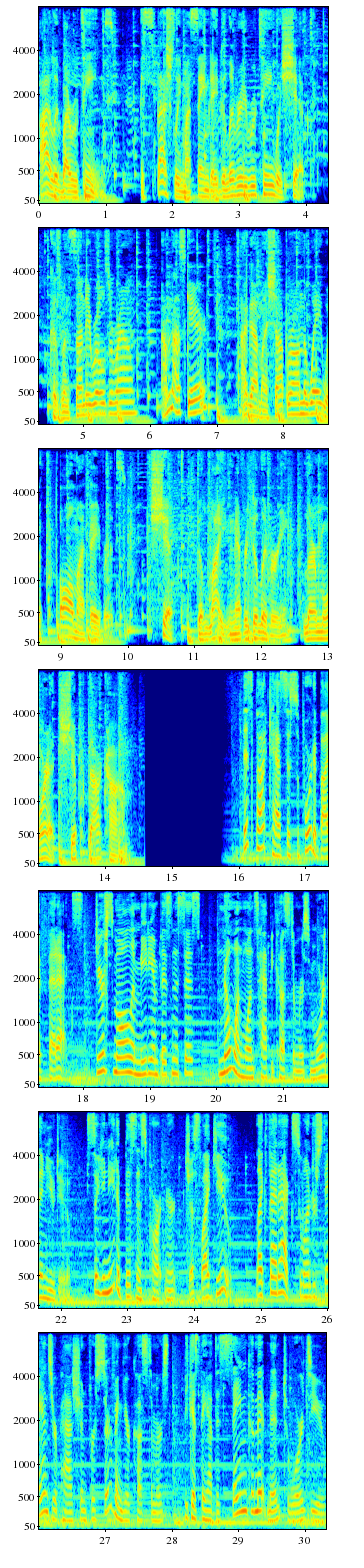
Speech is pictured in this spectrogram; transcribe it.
I live by routines, especially my same day delivery routine with Shipt. Because when Sunday rolls around, I'm not scared. I got my shopper on the way with all my favorites. Shipt, delight in every delivery. Learn more at shipt.com. This podcast is supported by FedEx. Dear small and medium businesses, no one wants happy customers more than you do. So you need a business partner just like you. Like FedEx, who understands your passion for serving your customers because they have the same commitment towards you.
